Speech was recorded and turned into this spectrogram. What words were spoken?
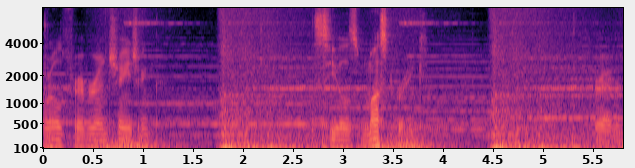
World forever unchanging. The seals must break. Forever.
